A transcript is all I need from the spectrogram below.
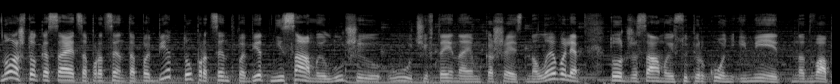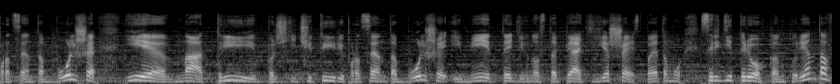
Ну а что касается процента побед, то процент побед не самый лучший у Чифтейна МК-6 6 на левеле. Тот же самый Суперконь имеет на 2% больше и на 3, почти 4% больше имеет T95E6. Поэтому среди трех конкурентов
